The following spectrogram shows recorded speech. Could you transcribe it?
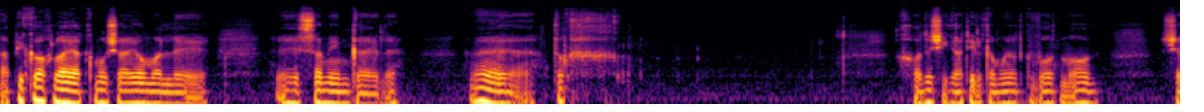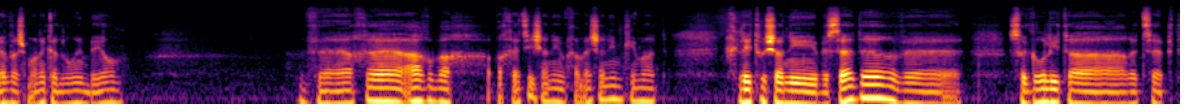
הפיקוח לא היה כמו שהיום על uh, uh, סמים כאלה. ותוך חודש הגעתי לכמויות גבוהות מאוד, שבע, שמונה כדורים ביום. ואחרי ארבע וחצי שנים, חמש שנים כמעט, החליטו שאני בסדר וסגרו לי את הרצפט.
